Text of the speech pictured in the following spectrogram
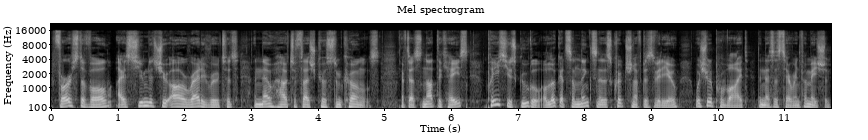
First of all, I assume that you are already rooted and know how to flash custom kernels. If that's not the case, please use Google or look at some links in the description of this video which will provide the necessary information.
